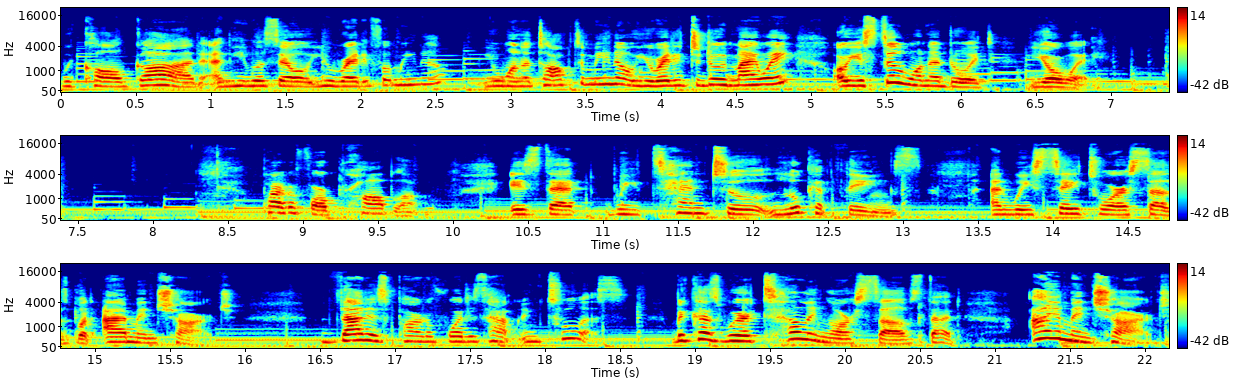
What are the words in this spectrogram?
we call God and He will say, Oh, you ready for me now? You want to talk to me? now? you ready to do it my way? Or you still want to do it your way? Part of our problem is that we tend to look at things and we say to ourselves, but I'm in charge. That is part of what is happening to us because we're telling ourselves that I am in charge.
